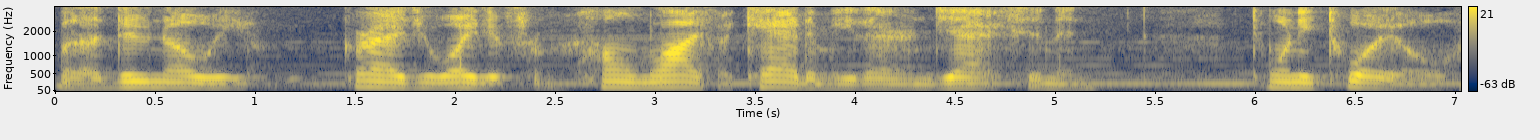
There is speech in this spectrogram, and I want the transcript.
but I do know he graduated from Home Life Academy there in Jackson in 2012.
